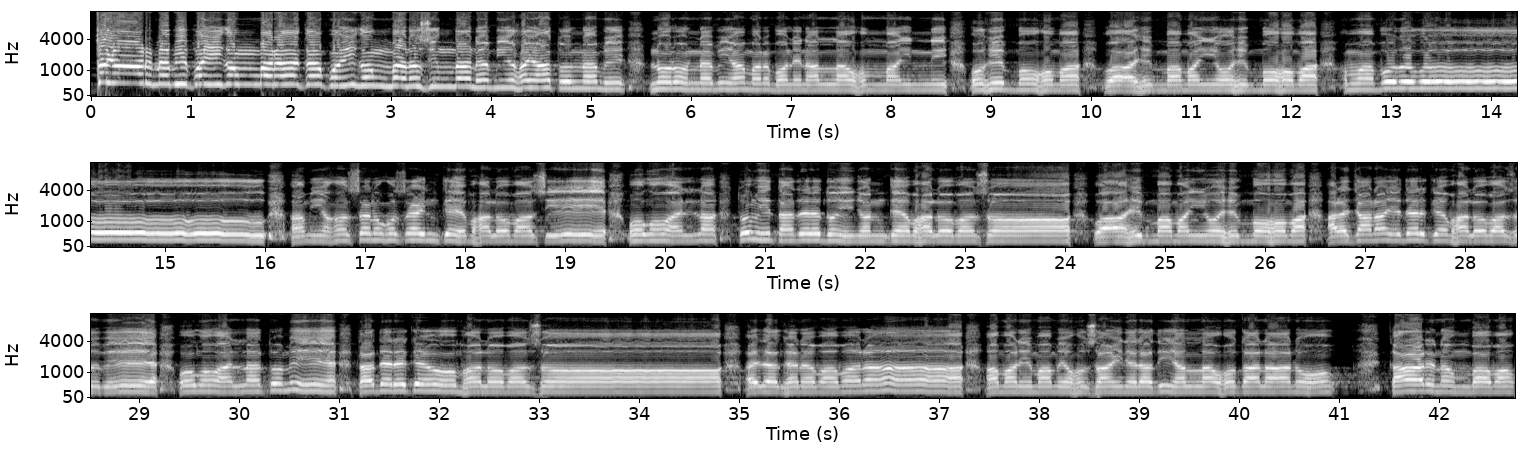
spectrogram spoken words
দয়ার নবী পৈগম্বর আকা পৈগম্বর জিন্দা নবী, হায়াতুল নবী নুরুন নবী আমার বলেন আল্লাহ হুম্মা ইন্নি ওহিব্ব হোমা ওয়া আহিব্বা মাই ওহিব্ব হোমা মাবুদ গো আমি হাসান হোসেনকে ভালোবাসি। ও গো আল্লাহ, তুমি তাদের দুইজনকে ভালোবাসো। ওয়াহিব্বা মাই ওহিব্ব হোমা আর যারা এদেরকে ভালোবাসবে ও গো আল্লাহ, তুমি তাদেরকেও ভালোবাসো। দেখেন বাবারা, আমার ইমামে হোসাইন রাদি আল্লাহ তালানো কার নাম বাবা?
